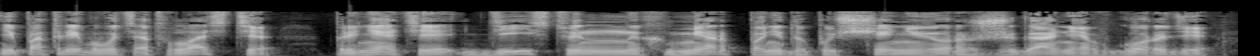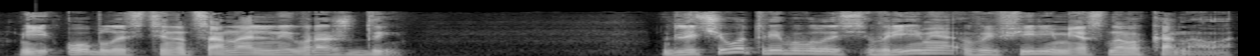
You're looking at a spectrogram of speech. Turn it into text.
и потребовать от власти принятия действенных мер по недопущению разжигания в городе и области национальной вражды, для чего требовалось время в эфире местного канала.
